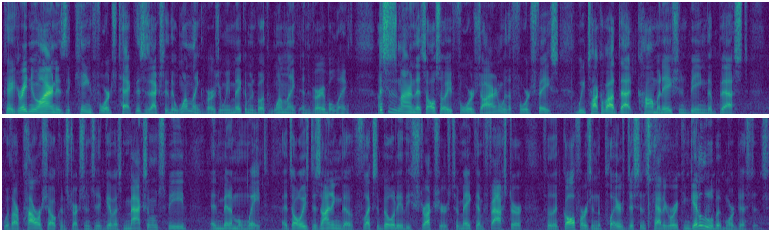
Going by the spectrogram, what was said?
Okay, great new iron is the King Forged Tec. This is actually the one length version. We make them in both one length and variable length. This is an iron that's also a forged iron with a forged face. We talk about that combination being the best with our power shell constructions to give us maximum speed and minimum weight. It's always designing the flexibility of these structures to make them faster so that golfers in the player's distance category can get a little bit more distance.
